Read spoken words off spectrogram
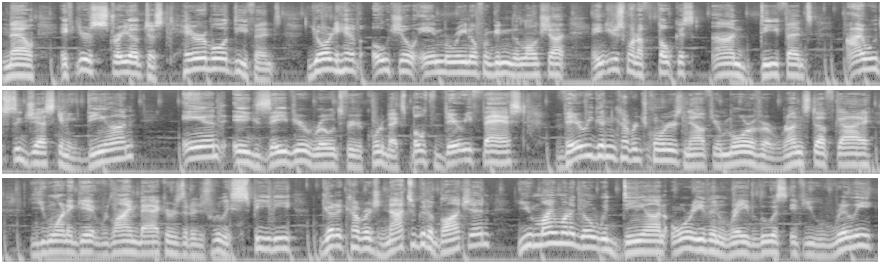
Now, if you're straight up just terrible at defense, you already have Ocho and Marino from getting the long shot, and you just want to focus on defense, I would suggest getting Deion and Xavier Rhodes for your quarterbacks. Both very fast, very good in coverage corners. Now, if you're more of a run stuff guy, you want to get linebackers that are just really speedy, good at coverage, not too good at block shed, you might want to go with Deion or even Ray Lewis if you really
